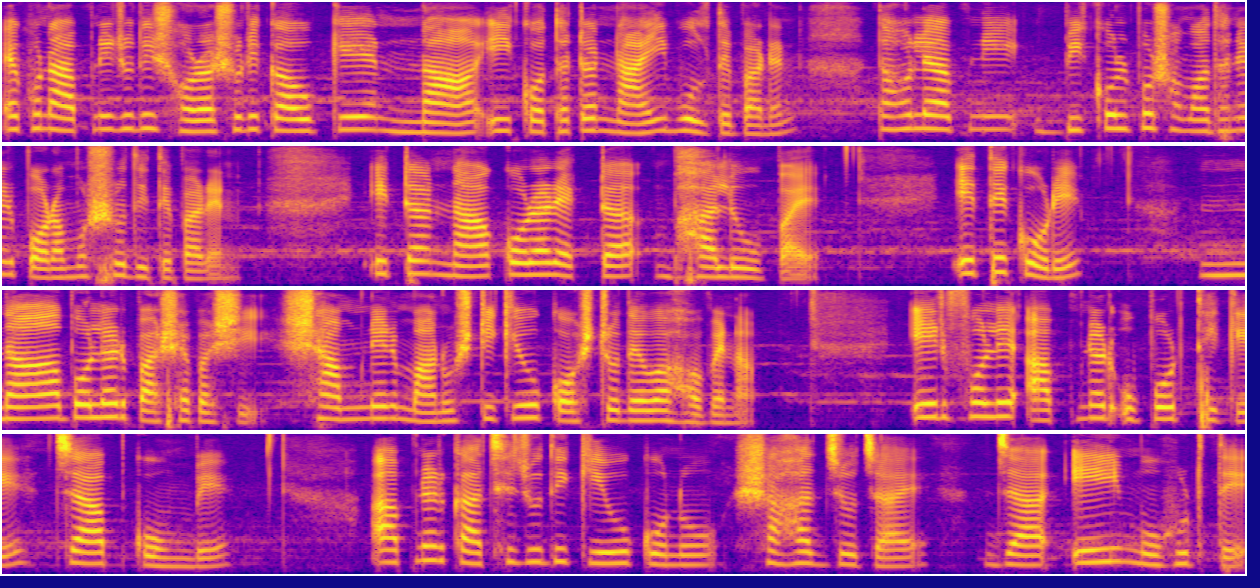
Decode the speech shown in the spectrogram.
এখন আপনি যদি সরাসরি কাউকে না, এই কথাটা নাই বলতে পারেন, তাহলে আপনি বিকল্প সমাধানের পরামর্শ দিতে পারেন। এটা না করার একটা ভালো উপায়। এতে করে না বলার পাশাপাশি সামনের মানুষটিকেও কষ্ট দেওয়া হবে না। এর ফলে আপনার উপর থেকে চাপ কমবে। আপনার কাছে যদি কেউ কোনো সাহায্য চায়, যা এই মুহূর্তে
